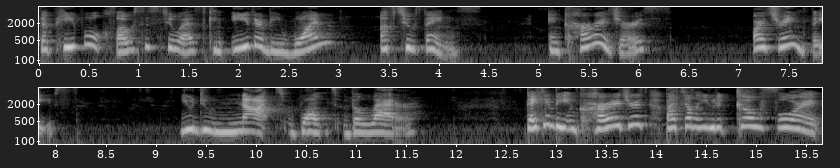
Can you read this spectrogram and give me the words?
the people closest to us can either be one of two things encouragers or dream thieves. You do not want the latter. They can be encouragers by telling you to go for it.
